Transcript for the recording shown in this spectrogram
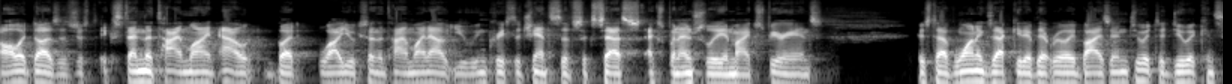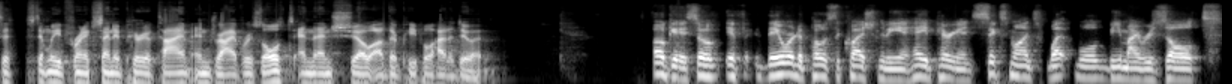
all it does is just extend the timeline out. But while you extend the timeline out, you increase the chances of success exponentially. In my experience, is to have one executive that really buys into it, to do it consistently for an extended period of time, and drive results, and then show other people how to do it. Okay, so if they were to pose the question to me, "Hey Perry, in six months, what will be my result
